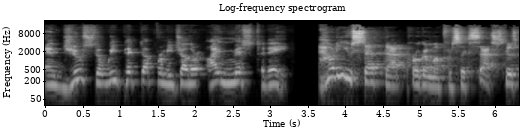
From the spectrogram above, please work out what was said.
and juice that we picked up from each other, I miss today how do you set that program up for success? Because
